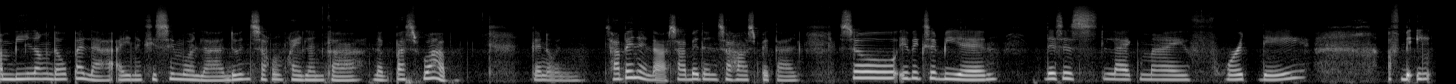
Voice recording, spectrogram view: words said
ang bilang daw pala ay nagsisimula dun sa kung kailan ka nagpa-swab. Ganon. Sabi nila, sabi dun sa hospital. So, ibig sabihin, this is like my fourth day of being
